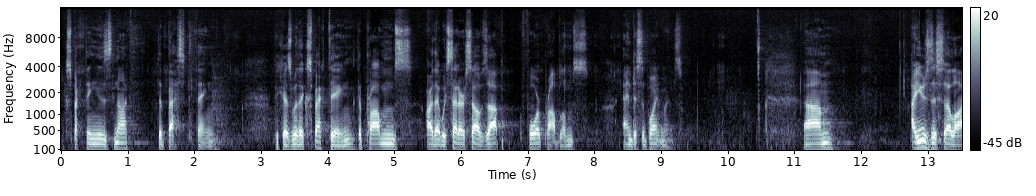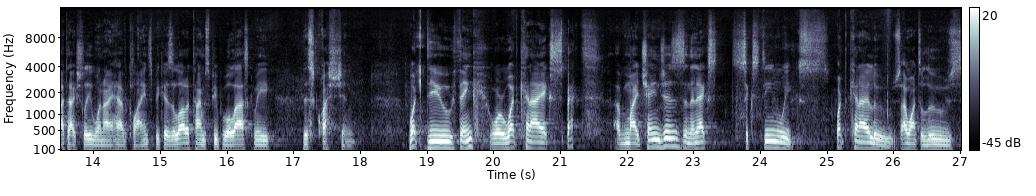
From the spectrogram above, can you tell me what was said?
Expecting is not the best thing because with expecting, the problems are that we set ourselves up for problems and disappointments. Um, I use this a lot actually when I have clients because a lot of times people will ask me this question what do you think, or what can I expect of my changes in the next 16 weeks? What can I lose? I want to lose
